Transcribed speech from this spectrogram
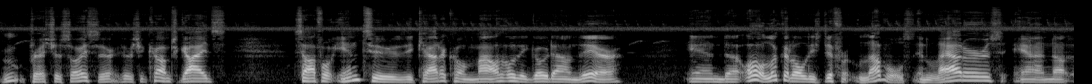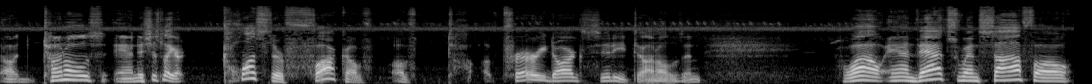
Mm, precious oyster. Here she comes. Guides Sappho into the catacomb mouth. Oh, they go down there. And, uh, oh, look at all these different levels and ladders and uh, uh tunnels. And it's just like a cluster fuck of, of prairie dog city tunnels. And wow. And that's when Sappho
